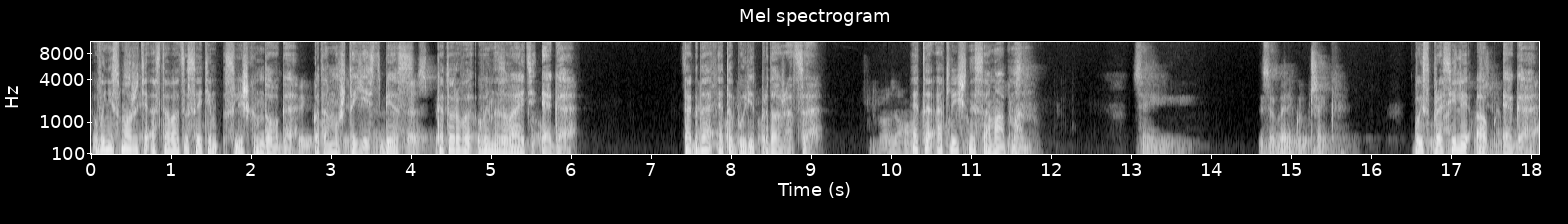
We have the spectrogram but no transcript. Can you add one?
Вы не сможете оставаться с этим слишком долго, потому что есть бес, которого вы называете эго. Тогда это будет продолжаться. Это отличный самообман. Вы спросили об эго,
